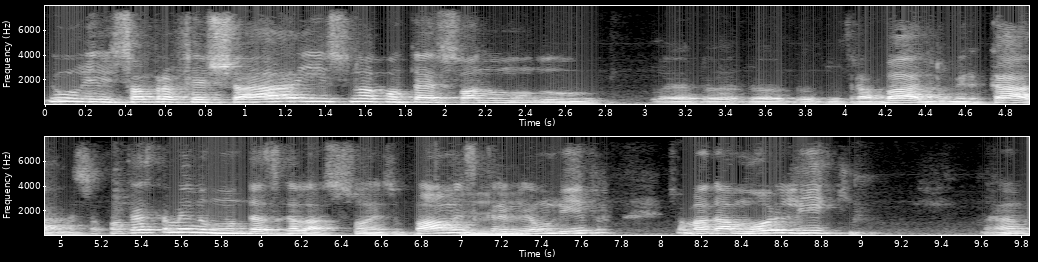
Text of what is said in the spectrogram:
E só para fechar, isso não acontece só no mundo é, do, do, do, trabalho, do mercado, mas isso acontece também no mundo das relações. O Bauman uhum. escreveu um livro chamado Amor Líquido, né?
